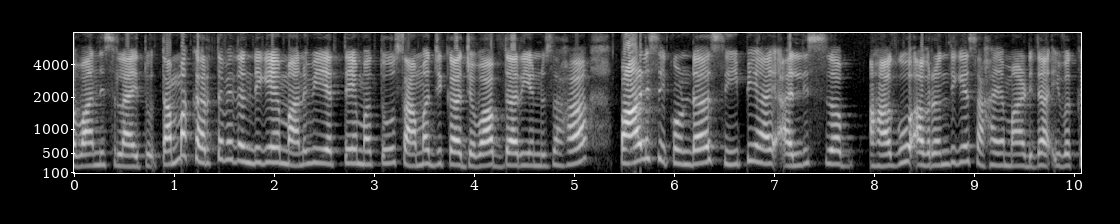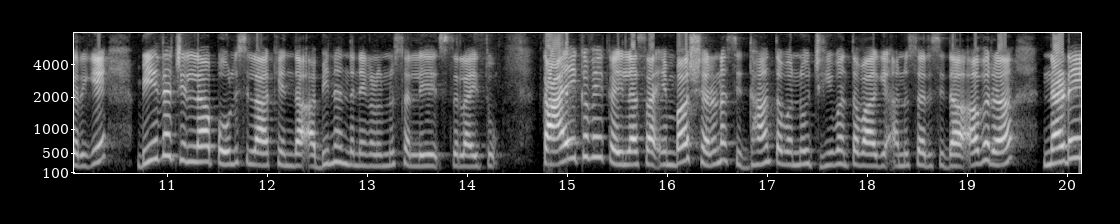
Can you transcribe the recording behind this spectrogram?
ರವಾನಿಸಲಾಯಿತು. ತಮ್ಮ ಕರ್ತವ್ಯದೊಂದಿಗೆ ಮಾನವೀಯತೆ ಮತ್ತು ಸಾಮಾಜಿಕ ಜವಾಬ್ದಾರಿಯನ್ನು ಸಹ ಪಾಲಿಸಿಕೊಂಡ ಸಿಪಿಐ ಅಲಿಸಬ್ ಹಾಗೂ ಅವರೊಂದಿಗೆ ಸಹಾಯ ಮಾಡಿದ ಯುವಕರಿಗೆ ಬೀದರ್ ಜಿಲ್ಲಾ ಪೊಲೀಸ್ ಇಲಾಖೆಯಿಂದ ಅಭಿನಂದನೆಗಳನ್ನು ಸಲ್ಲಿಸಲಾಯಿತು ಕಾಯಕವೇ ಕೈಲಾಸ ಎಂಬ ಶರಣ ಸಿದ್ಧಾಂತವನ್ನು ಜೀವಂತವಾಗಿ ಅನುಸರಿಸಿದ ಅವರ ನಡೆ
